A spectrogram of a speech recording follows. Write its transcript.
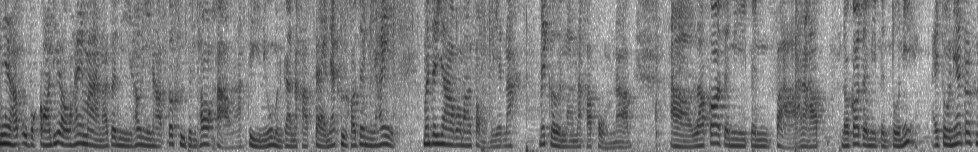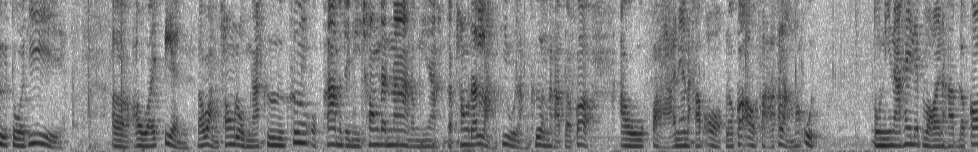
นี่นะครับอุปกรณ์ที่เราให้มานะจะมีเท่านี้นะครับก็คือเป็นท่อขาวนะสี่นิ้วเหมือนกันนะครับ แต่เนี่ยคือเขาจะมีให้มันจะยาวประมาณ 2 เมตรนะไม่เกินนั้นนะครับผมนะครับอ่าแล้วก็จะมีเป็นฝานะครับ แล้วก็จะมีเป็นตัวนี้ ไอตัวเนี้ยก็คือตัวที่เอ่อเอาไว้เปลี่ยนระหว่างช่องลมนะคือเครื่องอบผ้ามันจะมีช่องด้านหน้าตรงนี้นะกับช่องด้านหลังที่อยู่หลังเครื่องนะครับ แล้วก็เอาฝาเนี่ยนะครับออกแล้วก็เอาฝาข้างหลังมาอุด ตรงนี้นะให้เรียบร้อยนะครับ แล้วก็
